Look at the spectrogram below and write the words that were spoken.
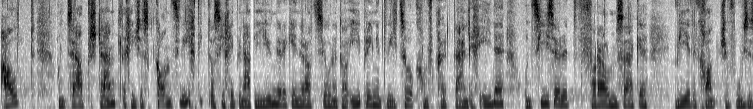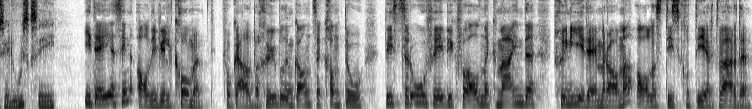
alt. Und selbstverständlich ist es ganz wichtig, dass sich eben auch die jüngeren Generationen da einbringen, weil die Zukunft gehört eigentlich rein. Und sie sollen vor allem sagen, wie der Kanton Schaffhausen aussehen soll. Ideen sind alle willkommen. Von gelben Kübel im ganzen Kanton bis zur Aufhebung von allen Gemeinden können in diesem Rahmen alles diskutiert werden.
